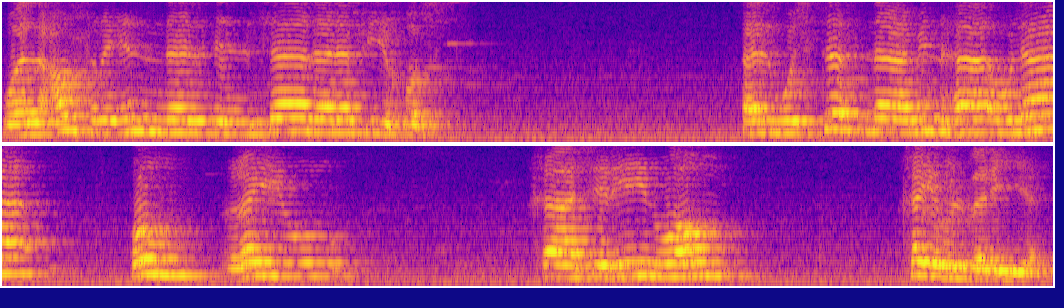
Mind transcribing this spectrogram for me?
والعصر إن الإنسان لفي خسر. المستثنى من هؤلاء هم غير خاسرين وهم خير البرية.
